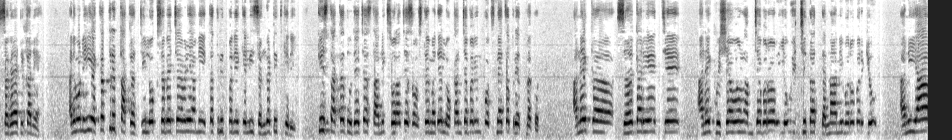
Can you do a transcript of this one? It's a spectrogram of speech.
सगळ्या ठिकाणी आहे. आणि म्हणून ही एकत्रित ताकद जी लोकसभेच्या वेळी आम्ही एकत्रितपणे केली संघटित केली तीच ताकद उद्याच्या स्थानिक स्वराज्य संस्थेमध्ये लोकांच्यापर्यंत पोहोचण्याचा प्रयत्न करू. अनेक सहकार्य आहेत जे अनेक विषयावर आमच्याबरोबर येऊ इच्छितात त्यांना आम्ही बरोबर घेऊ. आणि या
